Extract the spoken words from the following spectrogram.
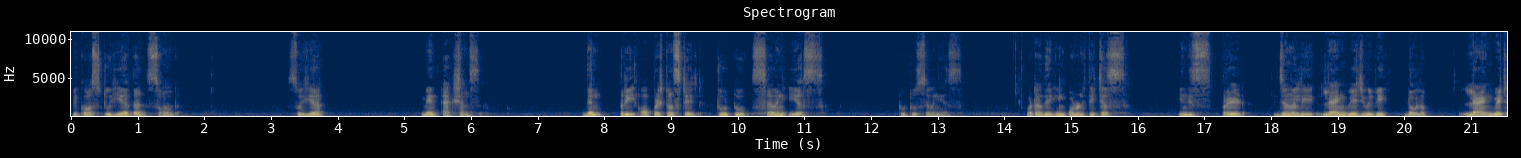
Because to hear the sound. So here main actions. Then pre-operational stage 2 to 7 years. 2 to 7 years. What are the important features in this period generally language will be developed. Language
